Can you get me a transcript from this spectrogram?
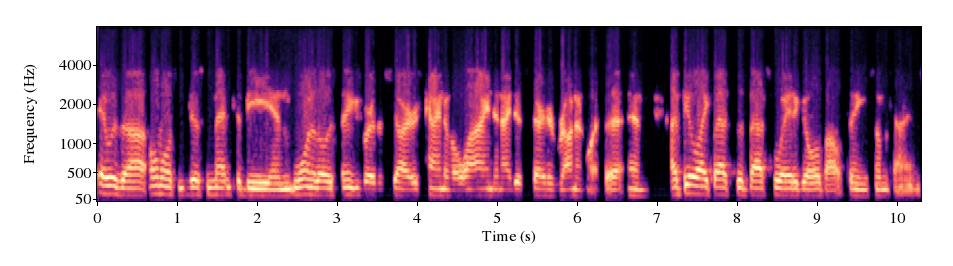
it was uh, almost just meant to be, and one of those things where the stars kind of aligned, and I just started running with it. And I feel like that's the best way to go about things sometimes.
